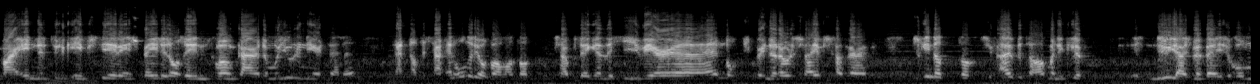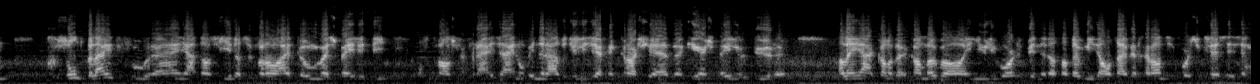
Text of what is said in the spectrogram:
waarin natuurlijk investeren in spelers als in gewoon de miljoenen neertellen. Ja, dat is daar geen onderdeel van, want dat zou betekenen dat je je weer eh, nog dieper in de rode cijfers gaat werken. Misschien dat, dat het zich uitbetaalt, maar de club is nu juist mee bezig om gezond beleid te voeren. En ja, dan zie je dat ze vooral uitkomen bij spelers die of transfervrij zijn, of inderdaad wat jullie zeggen, een krasje hebben, een keer een speler huren. Alleen ja, ik kan, het, ik kan me ook wel in jullie woorden vinden dat dat ook niet altijd een garantie voor succes is. En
